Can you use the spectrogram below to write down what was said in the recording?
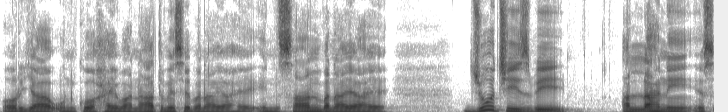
اور یا ان کو حیوانات میں سے بنایا ہے، انسان بنایا ہے۔ جو چیز بھی اللہ نے اس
